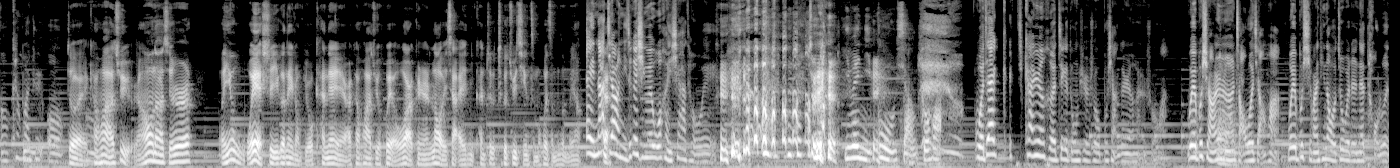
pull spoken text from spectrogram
哦，看话剧哦。对，看哦话剧。然后呢，其实。呃因为我也是一个那种，比如看电影啊、看话剧，会偶尔跟人唠一下，哎，你看这个这个剧情怎么会怎么怎么样，哎，那这样你这个行为我很下头哎。就是因为你不想说话，我在看任何这个东西的时候，不想跟任何人说话，我也不喜欢任何人哦找我讲话，我也不喜欢听到我周围的人在讨论。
